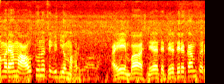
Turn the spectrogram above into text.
અમારે આમાં આવતું નથી વિડીયોમાં હરખું હા એમ બસ નિરાતે ધીરે ધીરે કામ કર.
